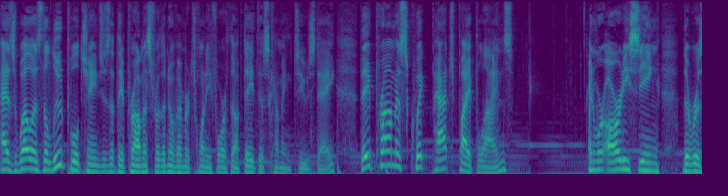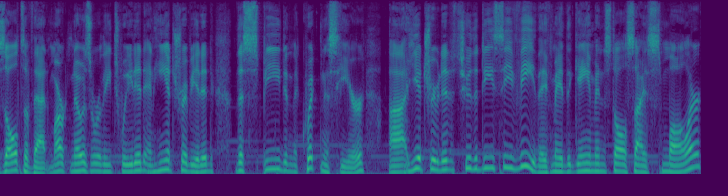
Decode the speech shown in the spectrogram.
as well as the loot pool changes that they promised for the November 24th update this coming Tuesday. They promised quick patch pipelines and we're already seeing the result of that. Mark Noseworthy tweeted, and he attributed the speed and the quickness here. Uh, he attributed it to the DCV. They've made the game install size smaller,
